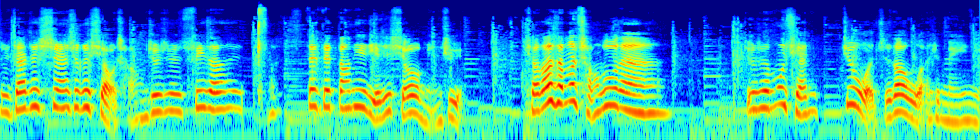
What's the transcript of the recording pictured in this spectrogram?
我家这虽然是个小城，就是非常在在当地也是小有名气，小到什么程度呢？就是目前就我知道我是美女。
